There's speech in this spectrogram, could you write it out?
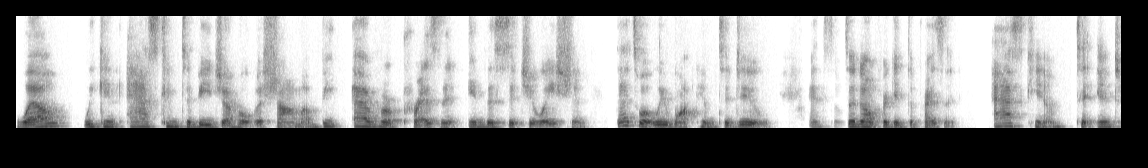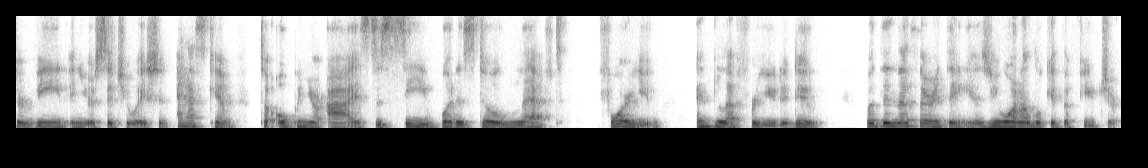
Well, we can ask Him to be Jehovah Shammah, be ever present in the situation. That's what we want Him to do. And so, so don't forget the present. Ask Him to intervene in your situation. Ask Him to open your eyes to see what is still left for you and left for you to do. But then the third thing is you want to look at the future.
